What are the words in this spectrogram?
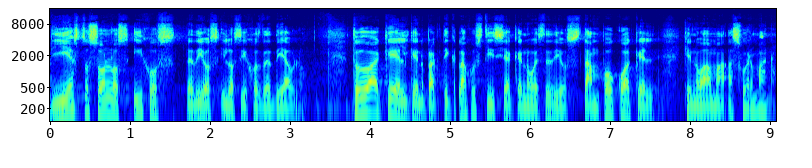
Y estos son los hijos de Dios y los hijos del diablo. Todo aquel que practica la justicia que no es de Dios, tampoco aquel que no ama a su hermano.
